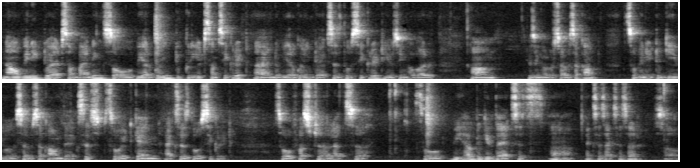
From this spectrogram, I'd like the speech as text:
Now we need to add some bindings so we are going to create some secret and we are going to access those secret using our um, using our service account so we need to give a service account the access so it can access those secret. So first uh, let's uh, so we have to give the access uh, access accessor. So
